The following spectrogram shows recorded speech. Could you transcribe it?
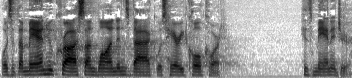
was that the man who crossed on Blondin's back was Harry Colcord, his manager.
